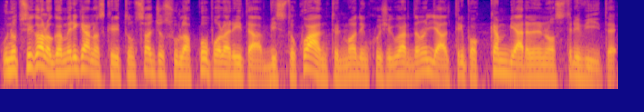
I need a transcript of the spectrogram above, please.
Uno psicologo americano ha scritto un saggio sulla popolarità, visto quanto il modo in cui ci guardano gli altri può cambiare le nostre vite.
